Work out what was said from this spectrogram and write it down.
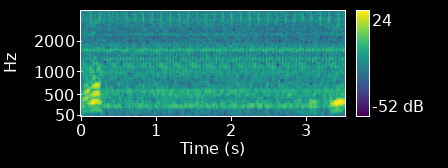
Voilà. Ici.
